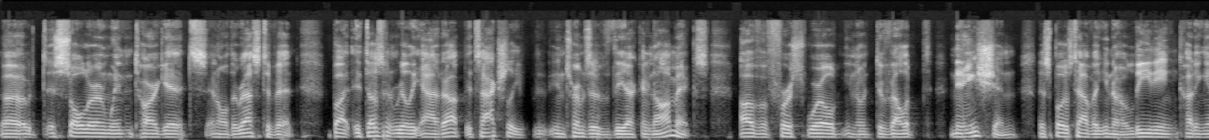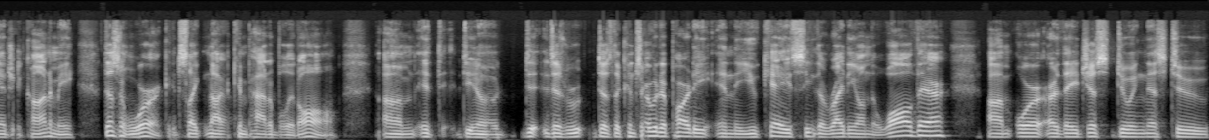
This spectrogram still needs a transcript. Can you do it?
uh, solar and wind targets and all the rest of it. But it doesn't really add up. It's actually in terms of the economics of a first world you know developed nation that's supposed to have a you know leading cutting edge economy doesn't work. It's like not compatible at all. Um it you know does does the conservative party in the UK see the writing on the wall there um, or are they just doing this to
